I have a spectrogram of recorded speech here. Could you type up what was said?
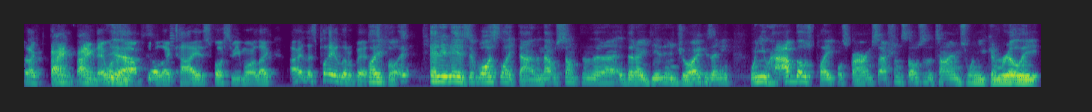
like bang, bang. They want yeah. to know. Like Thai is supposed to be more like, all right, let's play a little bit. Playful, it, and it is. It was like that, and that was something that I, that I did enjoy because I mean, when you have those playful sparring sessions, those are the times when you can really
